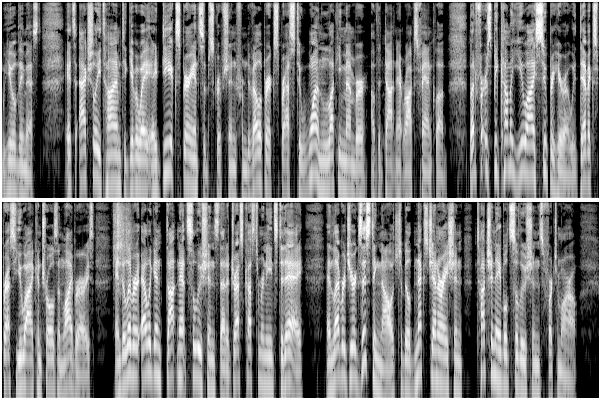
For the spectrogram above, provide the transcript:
He will be missed. It's actually time to give away a DXperience subscription from Developer Express to one lucky member of the .NET Rocks fan club. But first, become a UI superhero with DevExpress UI controls and libraries and deliver elegant .NET solutions that address customer needs today and leverage your existing knowledge to build next generation touch-enabled solutions for tomorrow.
